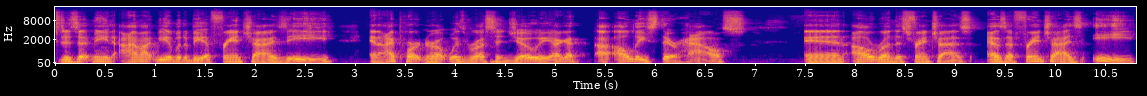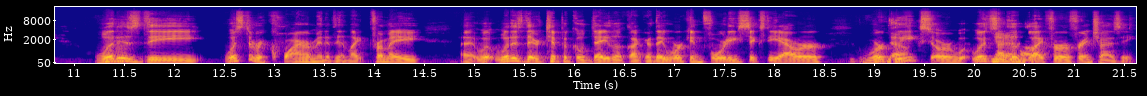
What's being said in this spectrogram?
does that mean I might be able to be a franchisee and I partner up with Russ and Joey? I got, I'll lease their house and I'll run this franchise as a franchisee. What Mhm. is the what's the requirement of them? Like from a uh, what, what does their typical day look like? Are they working 40, 60 hour work No. weeks or what's it look all. like for a franchisee?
